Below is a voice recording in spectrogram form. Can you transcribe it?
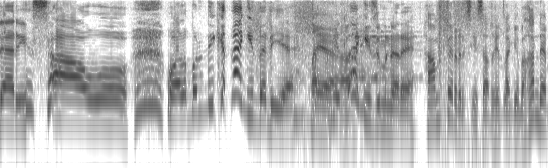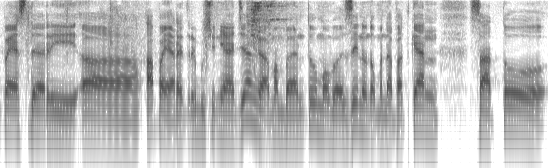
dari Sawo. Walaupun dikit lagi tadi ya. Satu Iya. hit lagi sebenarnya. Hampir sih satu hit lagi bahkan DPS dari eh, apa ya retributionnya aja nggak membantu Mobazin untuk mendapatkan satu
